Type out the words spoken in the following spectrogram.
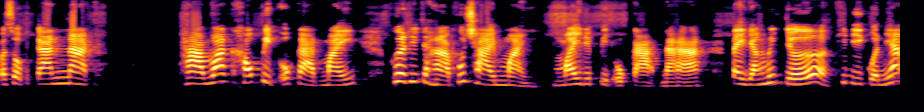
ประสบการณ์หนัก ถามว่าเขาปิดโอกาสไหม เพื่อที่จะหาผู้ชายใหม่ ไม่ได้ปิดโอกาสนะคะแต่ยังไม่เจอที่ดีกว่าเนี้ย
